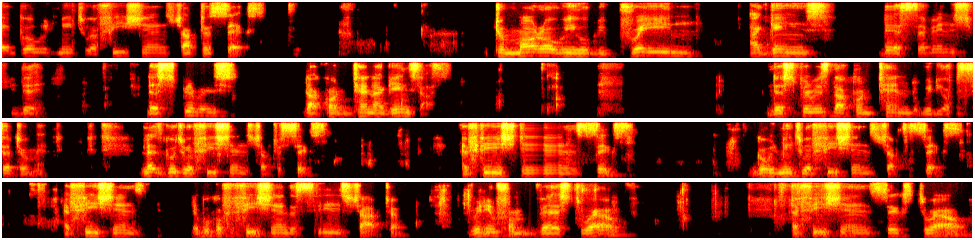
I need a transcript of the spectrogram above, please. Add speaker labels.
Speaker 1: there, go with me to Ephesians chapter 6. Tomorrow we will be praying against the seven the, the spirits that contend against us. The spirits that contend with your settlement. Let's go to Ephesians chapter 6. Ephesians 6. Go with me to Ephesians chapter 6. Ephesians, the book of Ephesians, the sixth chapter, reading from verse 12. Ephesians 6 12.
